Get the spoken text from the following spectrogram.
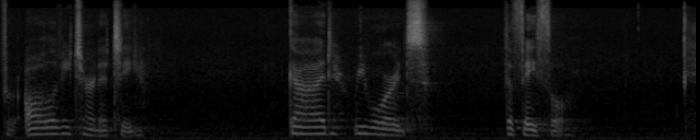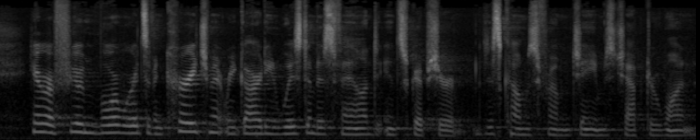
for all of eternity. God rewards the faithful. Here are a few more words of encouragement regarding wisdom is found in Scripture. This comes from James chapter 1.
